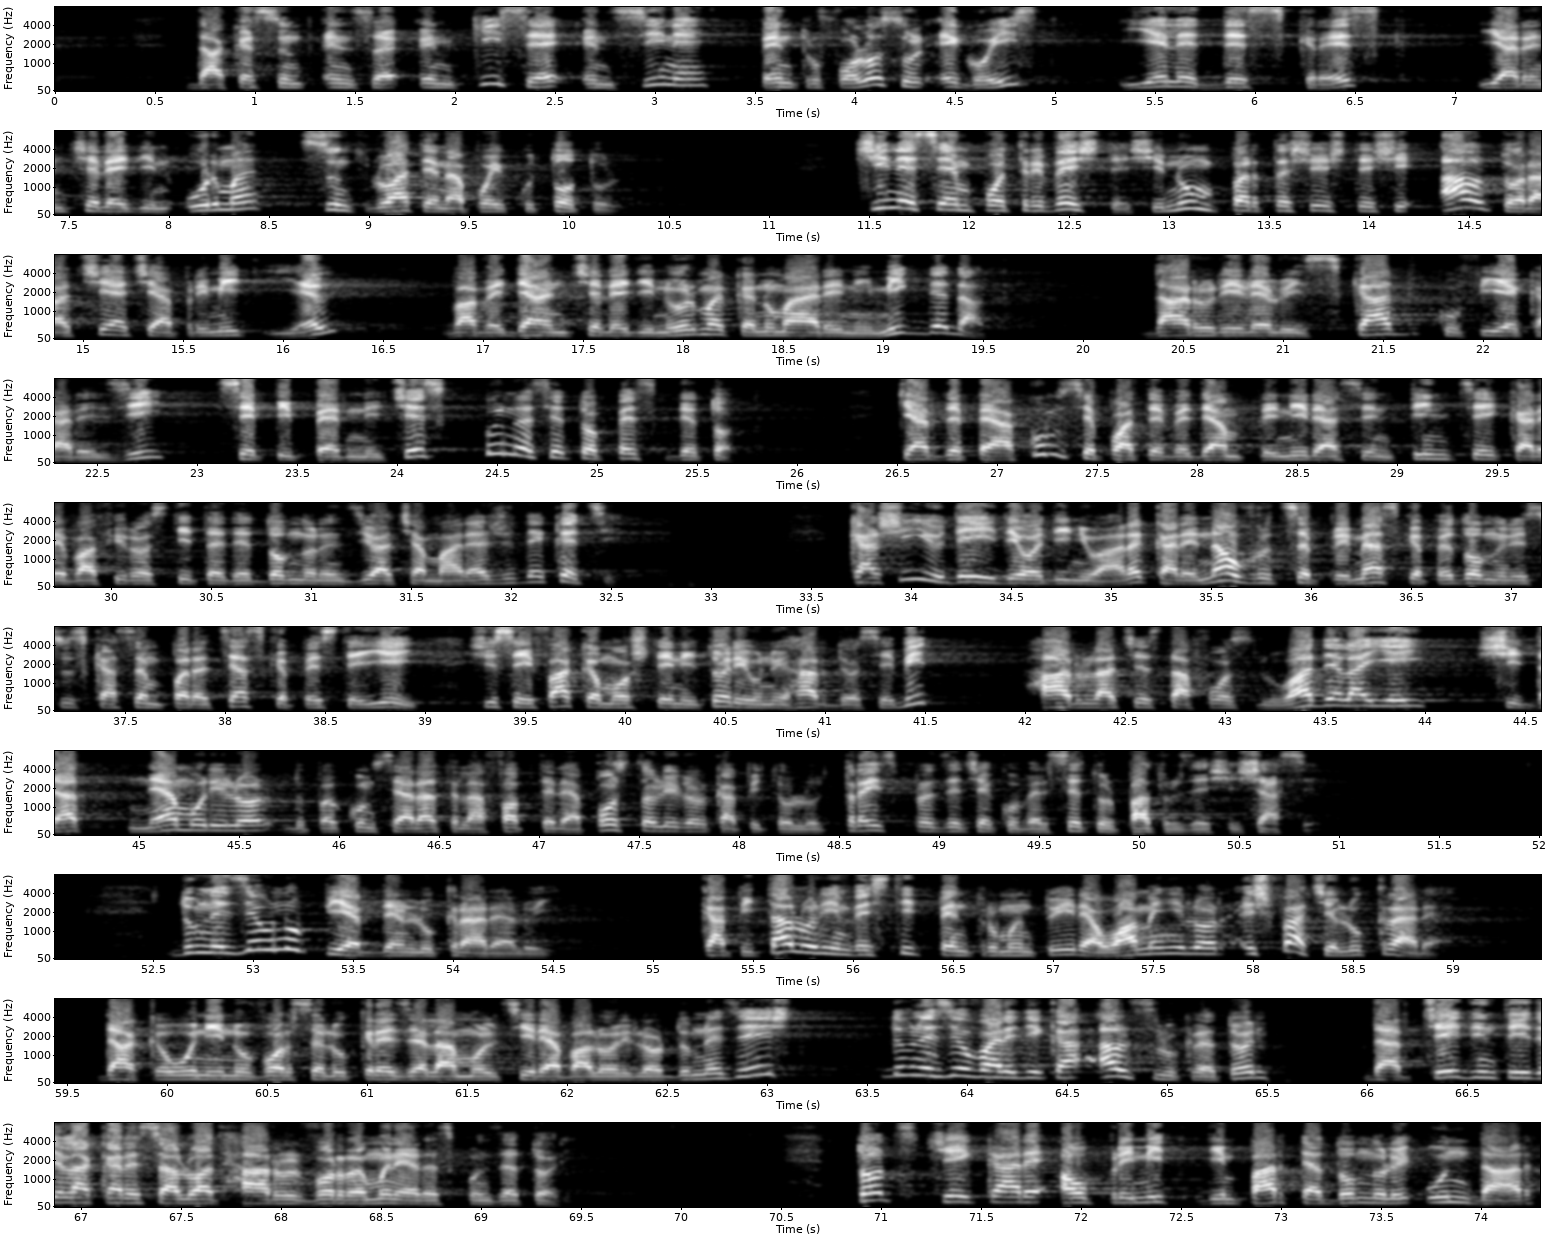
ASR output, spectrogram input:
Dacă sunt însă închise în sine pentru folosul egoist, ele descresc iar în cele din urmă sunt luate înapoi cu totul. Cine se împotrivește și nu împărtășește și altora ceea ce a primit el, va vedea în cele din urmă că nu mai are nimic de dat. Darurile lui scad cu fiecare zi, se pipernicesc până se topesc de tot. Chiar de pe acum se poate vedea împlinirea sentinței care va fi rostită de Domnul în ziua cea mare a judecății. Ca și iudeii de odinioară, care n-au vrut să primească pe Domnul Isus ca să împărățească peste ei și să-i facă moștenitorii unui har deosebit, harul acesta a fost luat de la ei și dat neamurilor, după cum se arată la Faptele Apostolilor, capitolul 13, cu versetul 46. Dumnezeu nu pierde în lucrarea Lui. Capitalul investit pentru mântuirea oamenilor își face lucrarea. Dacă unii nu vor să lucreze la mulțirea valorilor dumnezeiești, Dumnezeu va ridica alți lucrători, dar cei din tâi de la care s-a luat harul vor rămâne răspunzători. Toți cei care au primit din partea Domnului un dar,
